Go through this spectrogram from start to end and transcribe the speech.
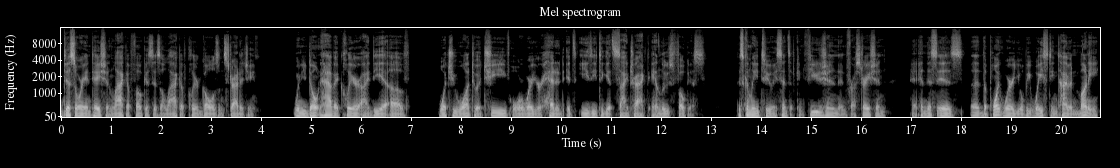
disorientation lack of focus is a lack of clear goals and strategy. When you don't have a clear idea of what you want to achieve or where you're headed, it's easy to get sidetracked and lose focus. This can lead to a sense of confusion and frustration. And this is uh, the point where you'll be wasting time and money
